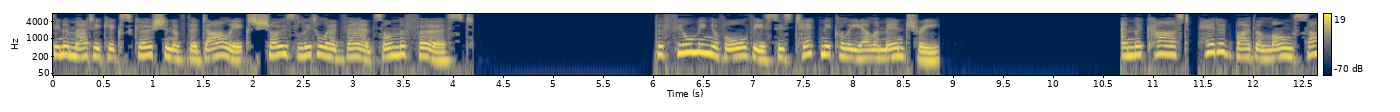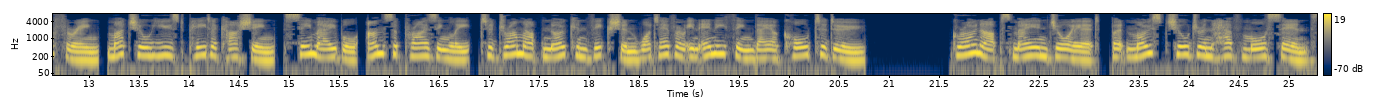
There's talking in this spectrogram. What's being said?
cinematic excursion of the Daleks shows little advance on the first. The filming of all this is technically elementary, and the cast, headed by the long-suffering, much ill-used Peter Cushing, seem able, unsurprisingly, to drum up no conviction whatever in anything they are called to do. Grown-ups may enjoy it, but most children have more sense.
